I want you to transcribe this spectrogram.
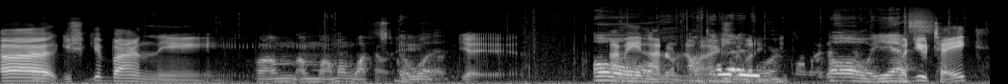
a- uh, you should give Byron the. Well, I'm, I'm, I'm on watch out. The what? Yeah. yeah, yeah. Oh. I mean, I don't know I'll what take actually that what before. he- Oh yes. What'd you take?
